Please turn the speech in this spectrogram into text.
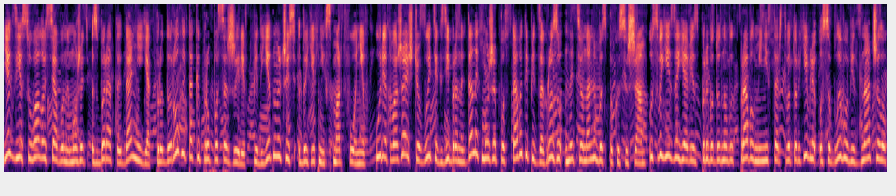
Як з'ясувалося, вони можуть збирати дані як про дороги, так і про пасажирів, під'єднуючись до їхніх смартфонів. Уряд вважає, що витік зібраних даних може поставити під загрозу національну безпеку США. У своїй заяві з приводу нових правил Міністерство торгівлі особливо відзначило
